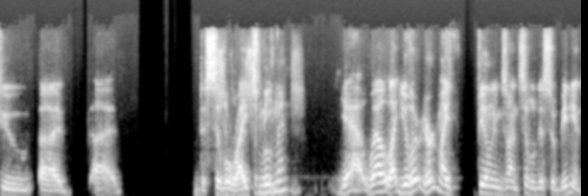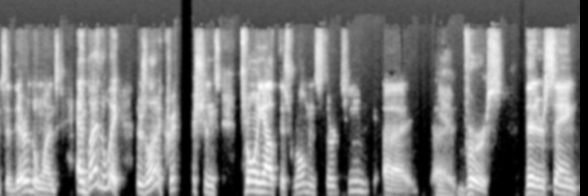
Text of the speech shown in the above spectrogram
to uh, uh, the civil, civil rights movement. Yeah, well, like you heard, heard my feelings on civil disobedience that they're the ones. And by the way, there's a lot of Christians throwing out this Romans 13 uh, yeah. verse that are saying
